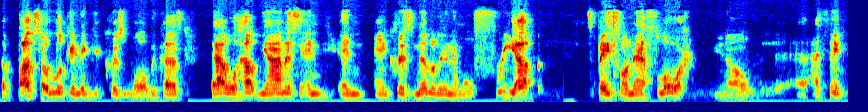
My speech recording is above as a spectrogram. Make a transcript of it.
The Bucks are looking to get Chris Paul because that will help Giannis and and and Khris Middleton and will free up space on that floor. You know, I think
